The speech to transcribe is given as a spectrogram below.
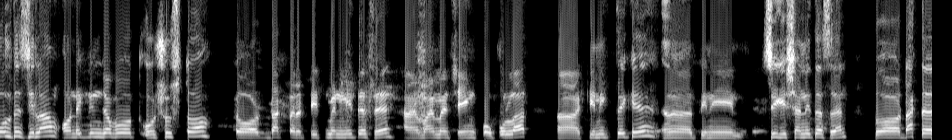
বলতেছিলাম, অনেকদিন যাবত অসুস্থ, তো ডাক্তারের ট্রিটমেন্ট নিতেছে মাইমেন সিং পপুলার ক্লিনিক থেকে তিনি চিকিৎসা নিতেছেন। তো ডাক্তার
